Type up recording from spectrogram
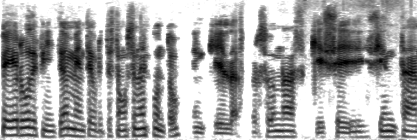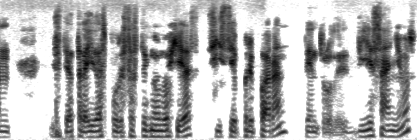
Pero definitivamente ahorita estamos en el punto en que las personas que se sientan este, atraídas por estas tecnologías, si se preparan dentro de 10 años,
